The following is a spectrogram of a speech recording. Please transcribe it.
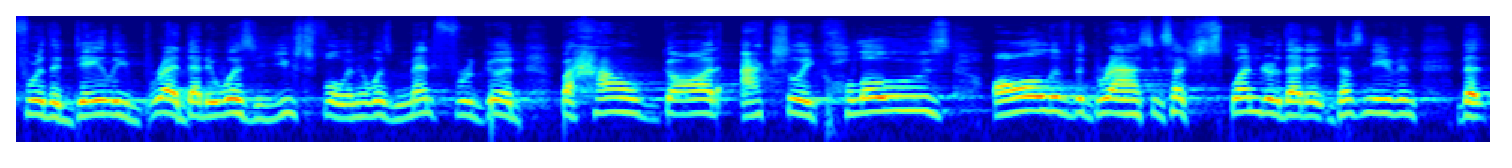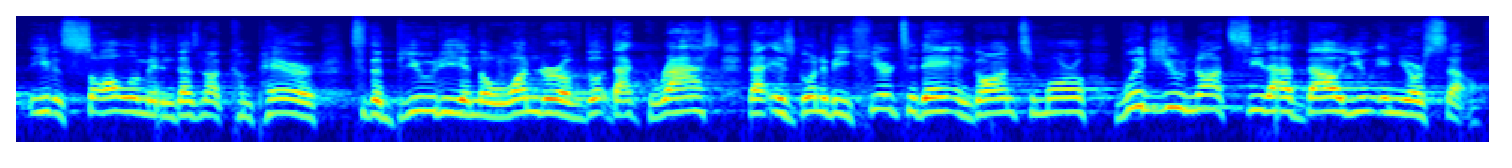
for the daily bread, that it was useful and it was meant for good. But how God actually clothes all of the grass in such splendor that it doesn't even, that even Solomon does not compare to the beauty and the wonder of the, that grass that is going to be here today and gone tomorrow. Would you not see that value in yourself?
